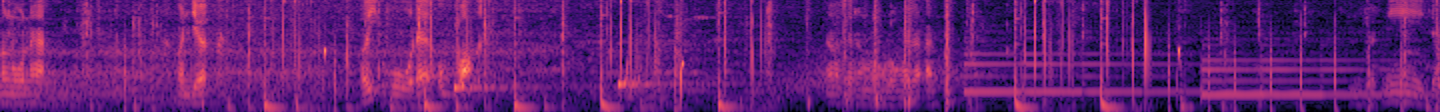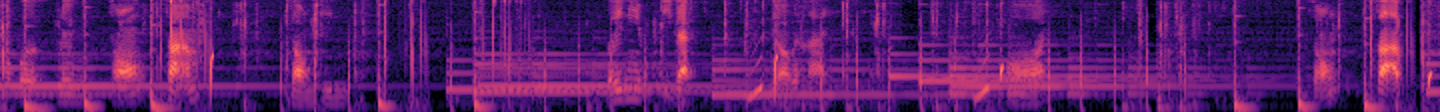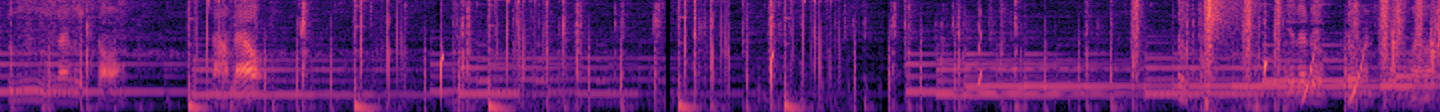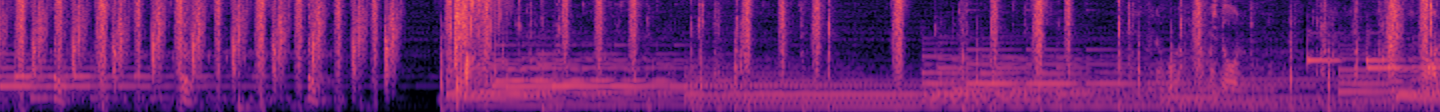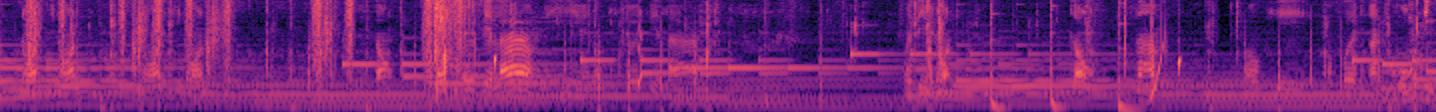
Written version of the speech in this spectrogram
ตรงนู้นนะฮะ มันเยอะ เฮ้ยโหได้โอ้บล็อกน่าจะทางลงลงเลยแล้วกันเดี๋ยวนี่เจอคอปเปอร์หนึ่งสองสามสองชิ้น เฮ้ย นี่อีกแล้ว เดี๋ยวเอาไปขายฟอสสองสามอืม ได้มาอีกสองสามแล้ว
